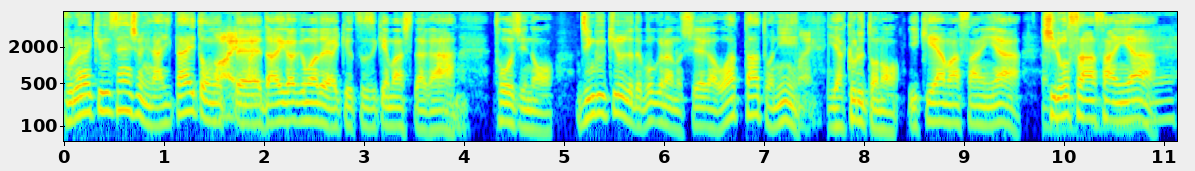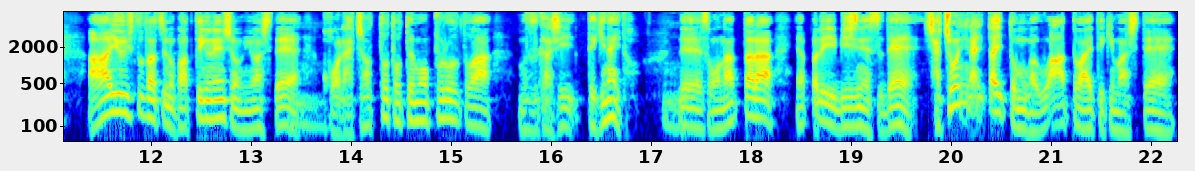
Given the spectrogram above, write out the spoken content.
プロ野球選手になりたいと思って大学まで野球続けましたが、当時の神宮球場で僕らの試合が終わった後に、ヤクルトの池山さんや広沢さんや、ああいう人たちのバッティング練習を見まして、これはちょっととてもプロとは難しい、できないと。でそうなったらやっぱりビジネスで社長になりたいと思うがうわーっと湧いてきまして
